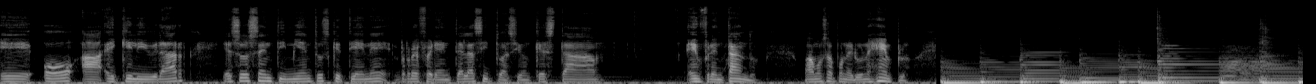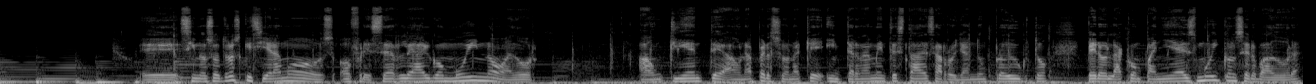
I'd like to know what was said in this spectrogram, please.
eh, o a equilibrar esos sentimientos que tiene referente a la situación que está enfrentando. Vamos a poner un ejemplo. Eh, si nosotros quisiéramos ofrecerle algo muy innovador a un cliente, a una persona que internamente está desarrollando un producto, pero la compañía es muy conservadora,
